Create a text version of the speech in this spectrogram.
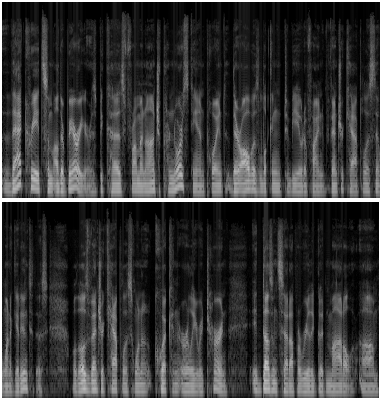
that creates some other barriers because, from an entrepreneur standpoint, they're always looking to be able to find venture capitalists that want to get into this. Well, those venture capitalists want a quick and early return. It doesn't set up a really good model. Um,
